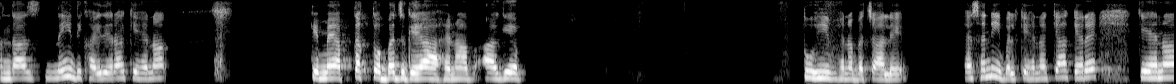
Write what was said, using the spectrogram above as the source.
انداز نہیں دکھائی دے رہا کہ ہے نا کہ میں اب تک تو بچ گیا ہے نا، اب آگے اب تو ہی ہے نا بچا لے۔ ایسا نہیں، بلکہ ہے نا کیا کہہ رہے کہ ہے نا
